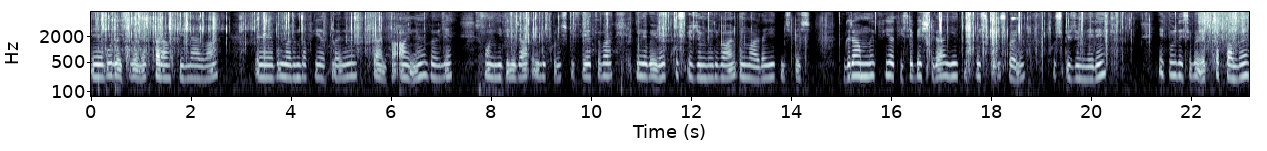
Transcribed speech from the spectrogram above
e, burada ise böyle karanfiller var. E, bunların da fiyatları galiba aynı. Böyle 17 lira 50 kuruş bir fiyatı var. Yine böyle kuş üzümleri var. Bunlar da 75 Gramlık fiyat ise 5 lira 75 kuruş böyle kuş üzümleri. Evet burada ise böyle kapalı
